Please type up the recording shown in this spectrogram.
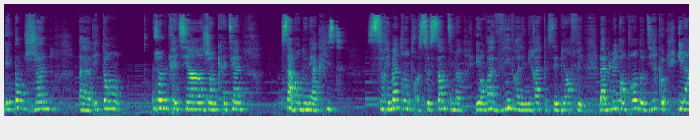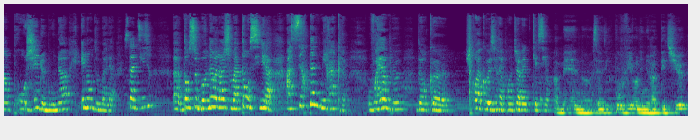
étant jeune, euh, étant jeune chrétien, jeune chrétienne, s'abandonner à Christ, se remettre entre ce sainte main et on va vivre les miracles, c'est bien fait. La Bible est en train de dire qu'il a un projet de bonheur et non de malheur. C'est-à-dire, euh, dans ce bonheur-là, je m'attends aussi à certains miracles. Vous voyez un peu Donc, euh, je crois que j'ai répondu à votre question. Amen. Ça veut dire que pour vivre les miracles de Dieu,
